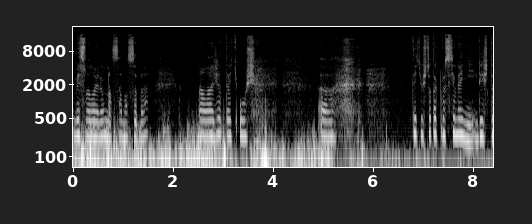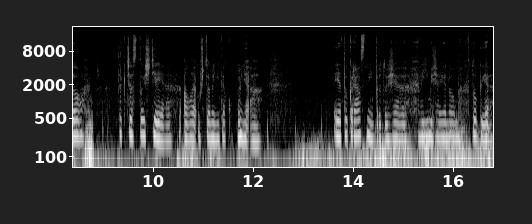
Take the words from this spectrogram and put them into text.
myslelo jenom na sama sebe, ale že teď už uh, teď už to tak prostě není, když to tak často ještě je, ale už to není tak úplně a je to krásný, protože vím, že jenom v tobě,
